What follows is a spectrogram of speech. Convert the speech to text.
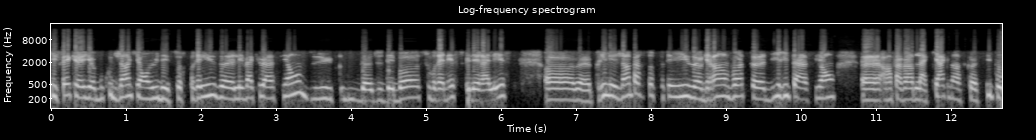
qui fait qu'il y a beaucoup de gens qui ont eu des surprises. Euh, l'évacuation du, du débat souverainiste fédéraliste a euh, pris les gens par surprise, un grand vote euh, d'irritation en faveur de la CAQ dans ce cas-ci pour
